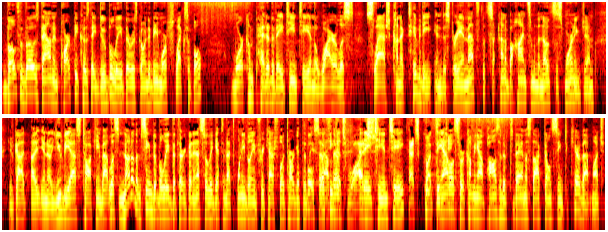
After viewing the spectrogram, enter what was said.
Both of those down in part because they do believe there is going to be more flexible, more competitive AT&T in the wireless slash connectivity industry, and that's the, kind of behind some of the notes this morning, Jim. You've got uh, you know UBS talking about. Listen, none of them seem to believe that they're going to necessarily get to that 20 billion free cash flow target that well, they set I out think there that's wise. at AT&T. That's good. But thinking. the analysts who are coming out positive today on the stock don't seem to care that much.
